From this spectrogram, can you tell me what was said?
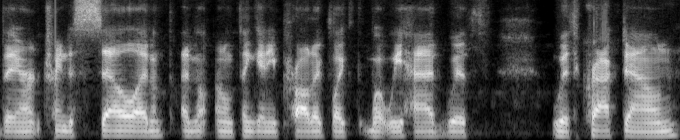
They aren't trying to sell. I don't i don't, I don't think any product like what we had with with crackdown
